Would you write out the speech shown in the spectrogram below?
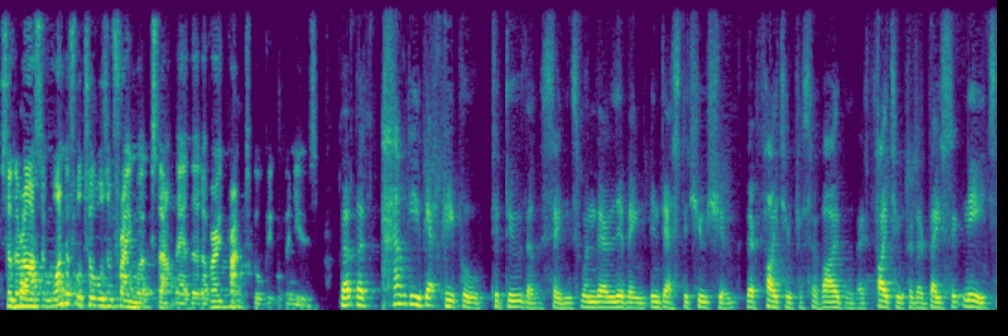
So there are some wonderful tools and frameworks out there that are very practical people can use. But, but how do you get people to do those things when they're living in destitution? They're fighting for survival, they're fighting for their basic needs.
